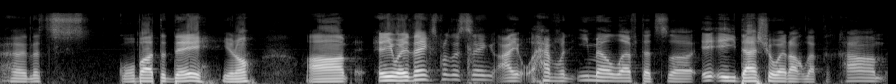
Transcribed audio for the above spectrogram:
uh, let's go about the day, you know. Um, anyway, thanks for listening. I have an email left that's uh, aa-show at outlook.com.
